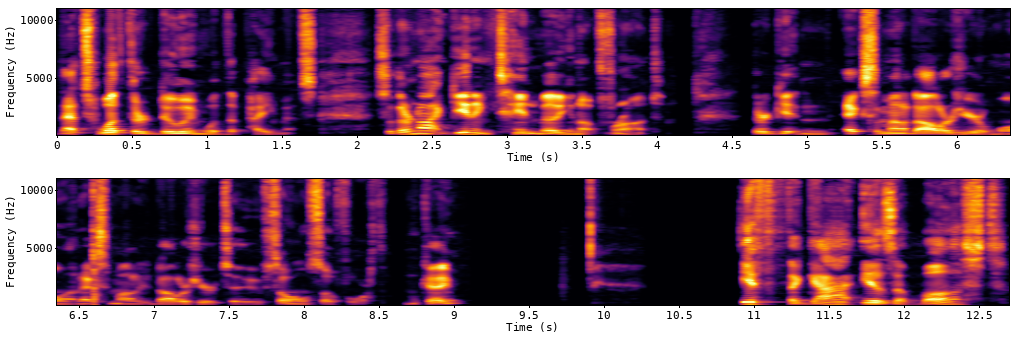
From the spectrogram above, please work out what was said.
That's what they're doing with the payments. So they're not getting ten million up front. They're getting X amount of dollars year one, X amount of dollars year two, so on and so forth. Okay. If the guy is a bust,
